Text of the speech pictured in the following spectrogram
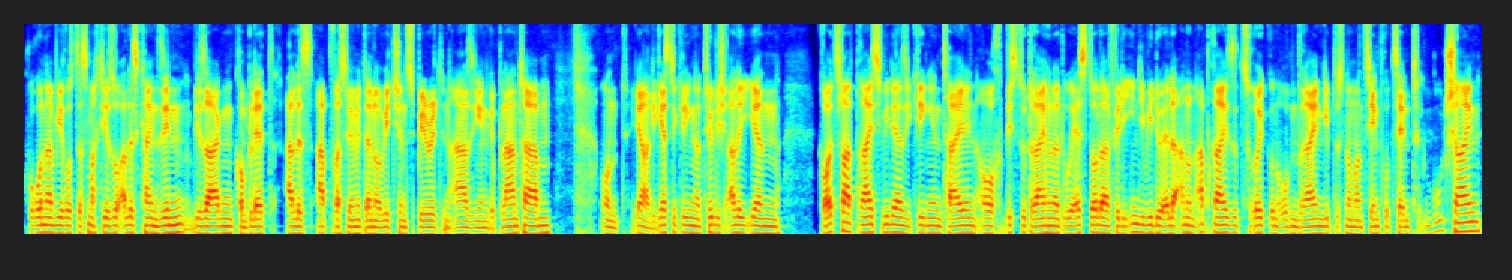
Coronavirus, das macht hier so alles keinen Sinn. Wir sagen komplett alles ab, was wir mit der Norwegian Spirit in Asien geplant haben. Und ja, die Gäste kriegen natürlich alle ihren Kreuzfahrtpreis wieder. Sie kriegen in Teilen auch bis zu 300 US-Dollar für die individuelle An- und Abreise zurück und obendrein gibt es nochmal 10% Gutschein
